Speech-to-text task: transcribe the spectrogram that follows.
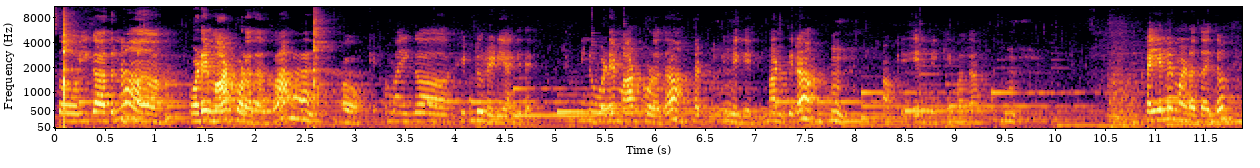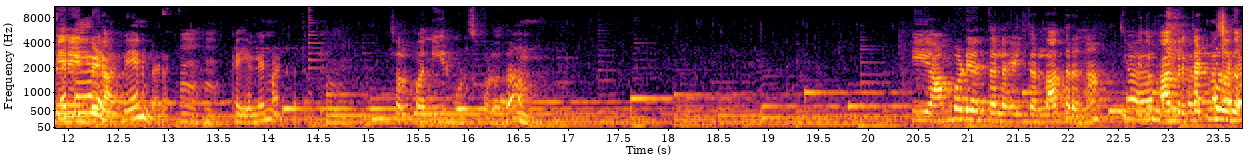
ಸೊ ಈಗ ಅದನ್ನ ವಡೆ ಮಾಡ್ಕೊಳ್ಳೋದಲ್ವಾ? ಓಕೆ. ಅಮ್ಮ ಈಗ ಹಿಟ್ಟು ರೆಡಿ ಆಗಿದೆ. ಇನ್ನು ವಡೆ ಮಾಡ್ಕೊಳ್ಳೋದಾ? ತಟ್ಟು ಹೇಗೆ? ಮಾಡ್ತೀರಾ? ಓಕೆ ಏನ್ ಬೇಕು ಇವಾಗ? ಕೈಯಲ್ಲೇ ಮಾಡೋದಾ ಇದು? ಬೇರೆ ಏನ್ ಬೇಡ? ಏನು ಬೇಡ. ಹ್ಮ್ ಹ್ಮ್. ಕೈಯಲ್ಲೇ ಮಾಡ್ಕೊಳ್ತೀವಿ ಸ್ವಲ್ಪ ನೀರು ಮುಡಿಸ್ಕೊಳ್ಳೋದಾ? ಈ ಅಂಬೊಡೆ ಅಂತೆಲ್ಲ ಹೇಳ್ತಾರಲ್ಲ ಆ ಥರನ ಇದು ಅಂದ್ರೆ ತಟ್ಕೊಳ್ಳೋದು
